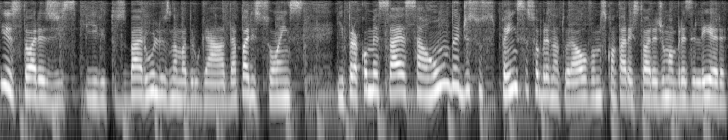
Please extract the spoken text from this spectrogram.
E histórias de espíritos, barulhos na madrugada, aparições e para começar essa onda de suspense sobrenatural, vamos contar a história de uma brasileira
